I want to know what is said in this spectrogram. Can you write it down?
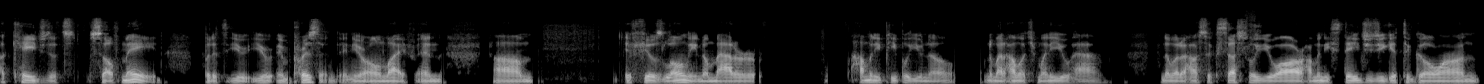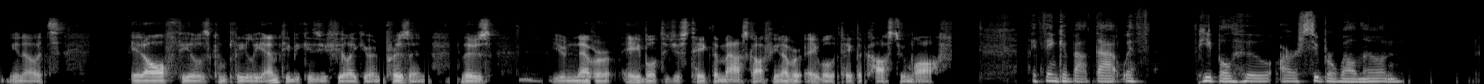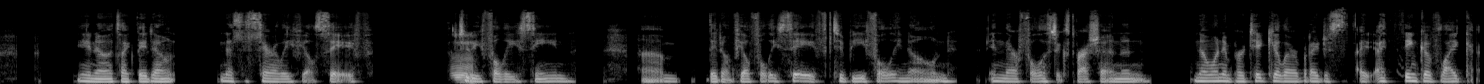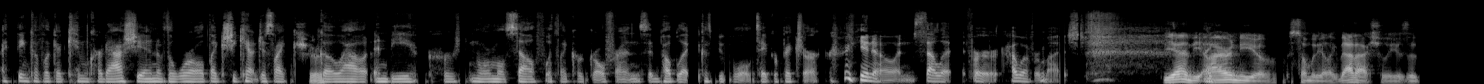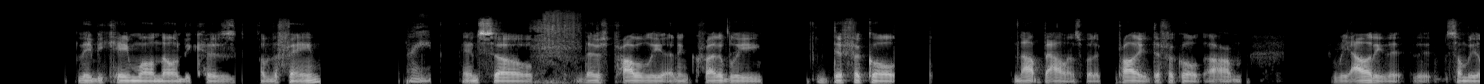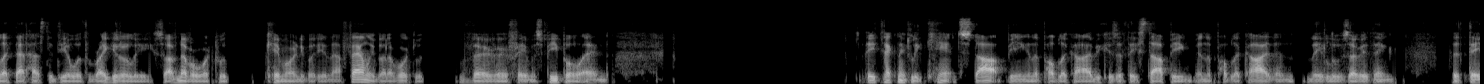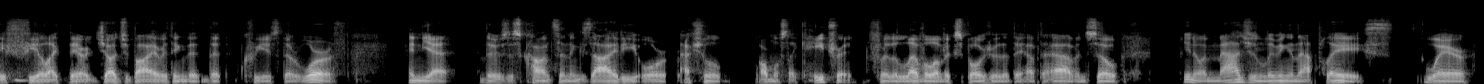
A cage that's self-made, but it's you're you're imprisoned in your own life, and um, it feels lonely no matter how many people you know, no matter how much money you have, no matter how successful you are, how many stages you get to go on, you know, it's it all feels completely empty because you feel like you're in prison. There's hmm. you're never able to just take the mask off. You're never able to take the costume off. I think about that with people who are super well known. You know, it's like they don't necessarily feel safe mm. to be fully seen um, they don't feel fully safe to be fully known in their fullest expression and no one in particular but i just I, I, think of like i think of like a kim kardashian of the world like she can't just like sure. go out and be her normal self with like her girlfriends in public because people will take her picture you know and sell it for however much yeah and the like, irony of somebody like that actually is that they became well known because of the fame right and so there's probably an incredibly difficult, not balance, but probably a difficult um, reality that, that somebody like that has to deal with regularly. So I've never worked with Kim or anybody in that family, but I've worked with very, very famous people. And they technically can't stop being in the public eye because if they stop being in the public eye, then they lose everything that they Mm. feel like they're judged by, everything that, that creates their worth. And yet there's this constant anxiety or actual almost like hatred for the level of exposure that they have to have. And so, you know, imagine living in that place where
